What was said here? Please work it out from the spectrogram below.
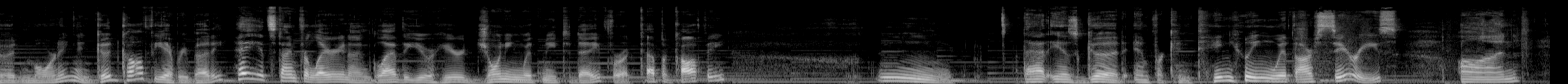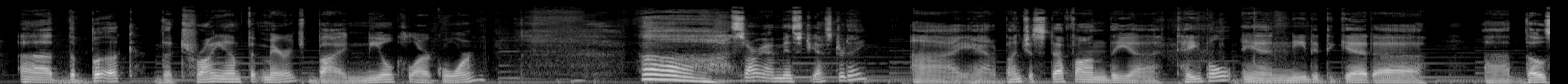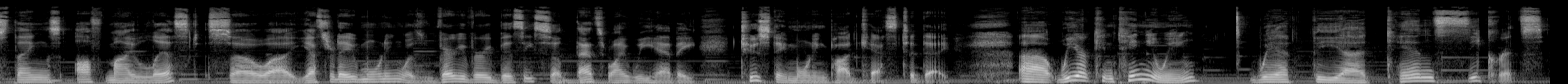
Good morning and good coffee, everybody. Hey, it's time for Larry, and I'm glad that you're here joining with me today for a cup of coffee. Mmm, that is good. And for continuing with our series on uh, the book, The Triumphant Marriage by Neil Clark Warren. Ah, sorry I missed yesterday. I had a bunch of stuff on the uh, table and needed to get uh, uh, those things off my list. So, uh, yesterday morning was very, very busy. So, that's why we have a Tuesday morning podcast today. Uh, we are continuing with the uh, 10 secrets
